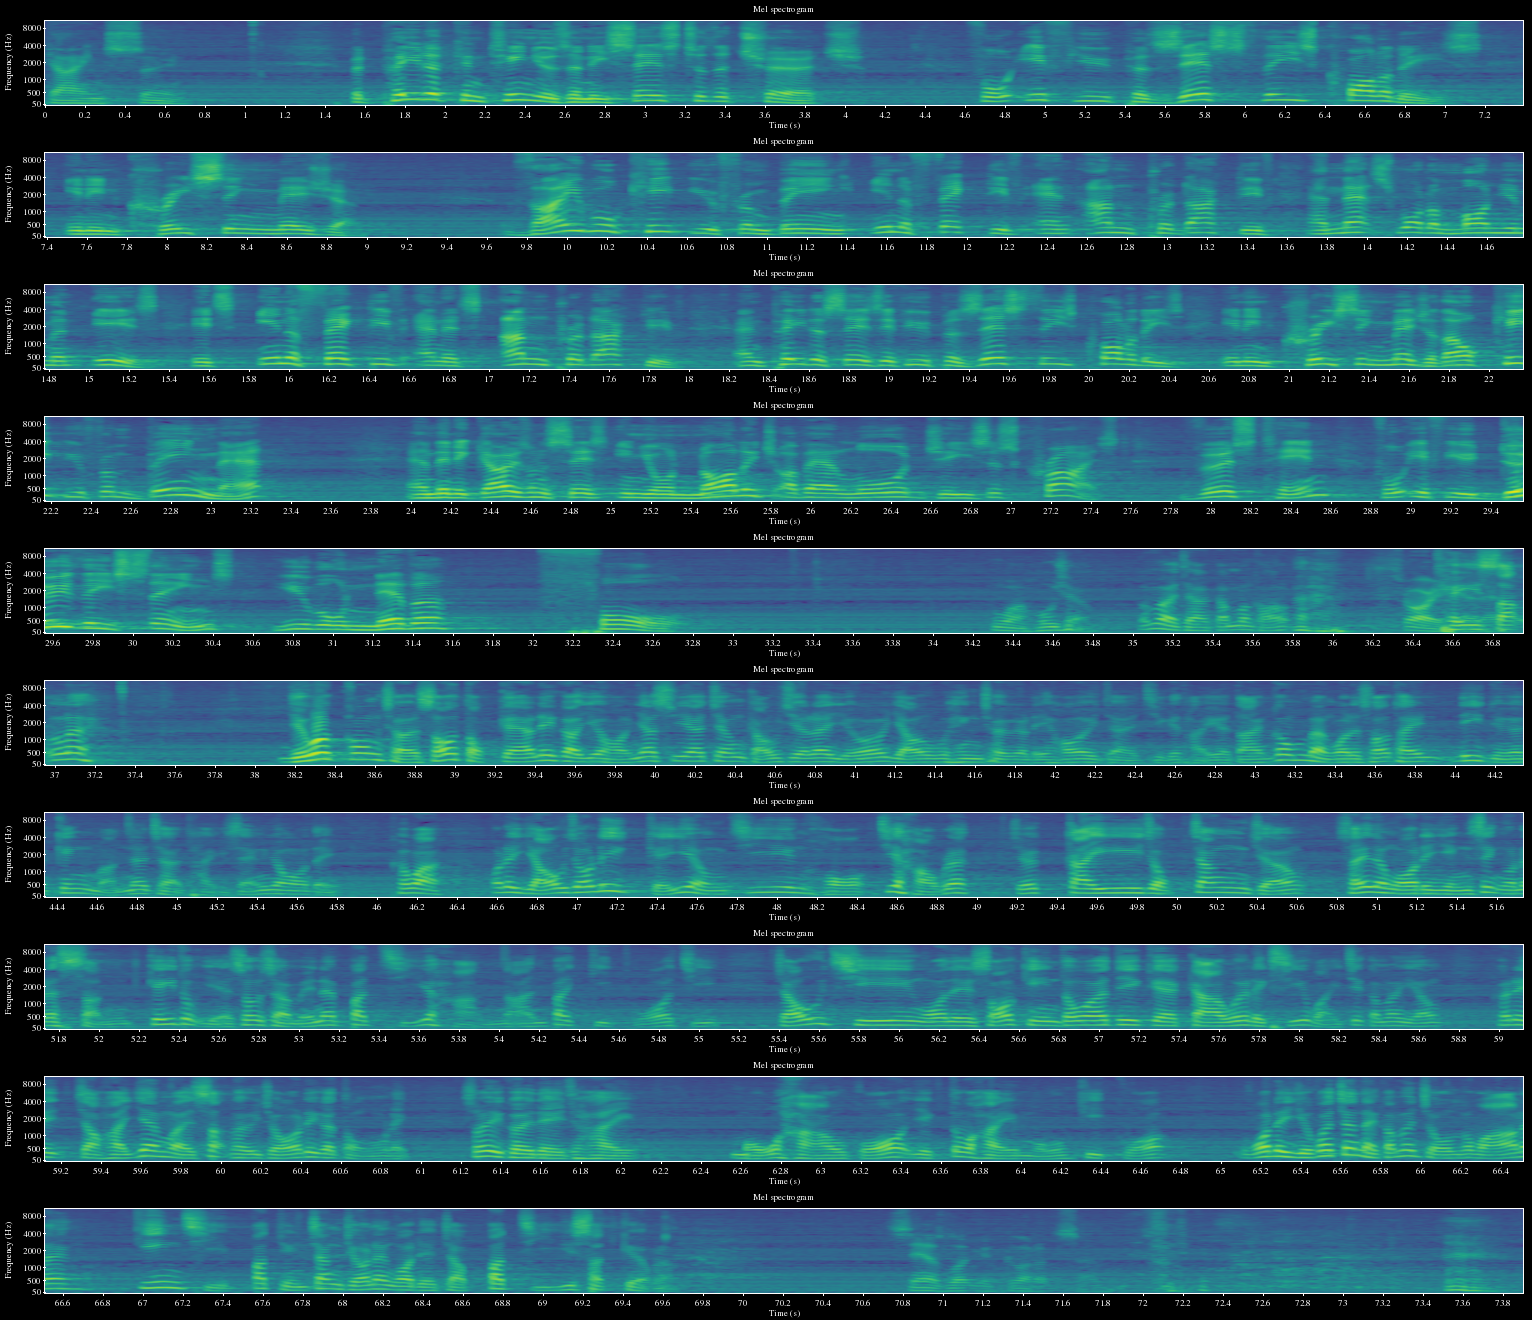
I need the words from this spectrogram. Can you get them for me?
again soon. But Peter continues and he says to the church, For if you possess these qualities in increasing measure, they will keep you from being ineffective and unproductive, and that's what a monument is. It's ineffective and it's unproductive. And Peter says, if you possess these qualities in increasing measure, they'll keep you from being that. And then it goes on and says, in your knowledge of our Lord Jesus Christ. Verse 10 For if you do these things, you will never fall. 哇，好长，咁啊就系咁样讲。 Sorry. 其 about that. 实呢， 如果剛才所讀嘅呢個約翰一書一章九節呢，如果有興趣嘅，你可以就係自己睇嘅。但係今日我哋所睇呢段嘅經文呢，就係、提醒咗我哋，佢話我哋有咗呢幾樣之後之後呢，就要繼續增長，使到我哋認識我哋神基督耶穌上面呢，不至於閒懶不結果子。就好似我哋所見到一啲嘅教會歷史遺跡咁樣樣，佢哋就係因為失去咗呢個動力，所以佢哋就係冇效果，亦都係冇結果。 我哋如果真系咁样做嘅话呢，坚持不断增长呢，我哋就不至于失脚啦。 Sounds like you've got it, son.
